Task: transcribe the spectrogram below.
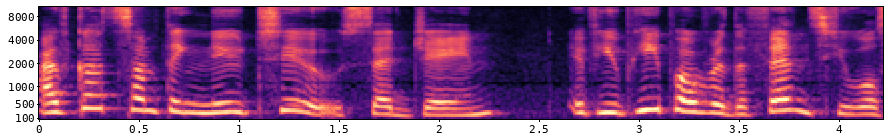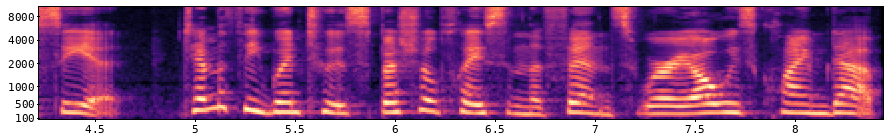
I've got something new, too, said Jane. If you peep over the fence, you will see it. Timothy went to his special place in the fence where he always climbed up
